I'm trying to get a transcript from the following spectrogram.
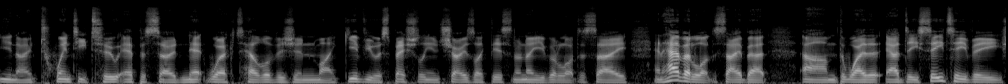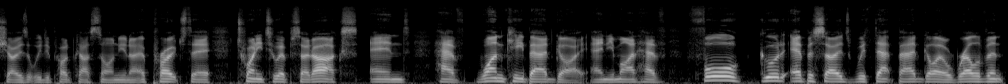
you know, 22 episode network television might give you, especially in shows like this. And I know you've got a lot to say and have had a lot to say about um, the way that our DC TV shows that we do podcasts on, you know, approach their 22 episode arcs and have one key bad guy. And you might have four good episodes with that bad guy or relevant.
